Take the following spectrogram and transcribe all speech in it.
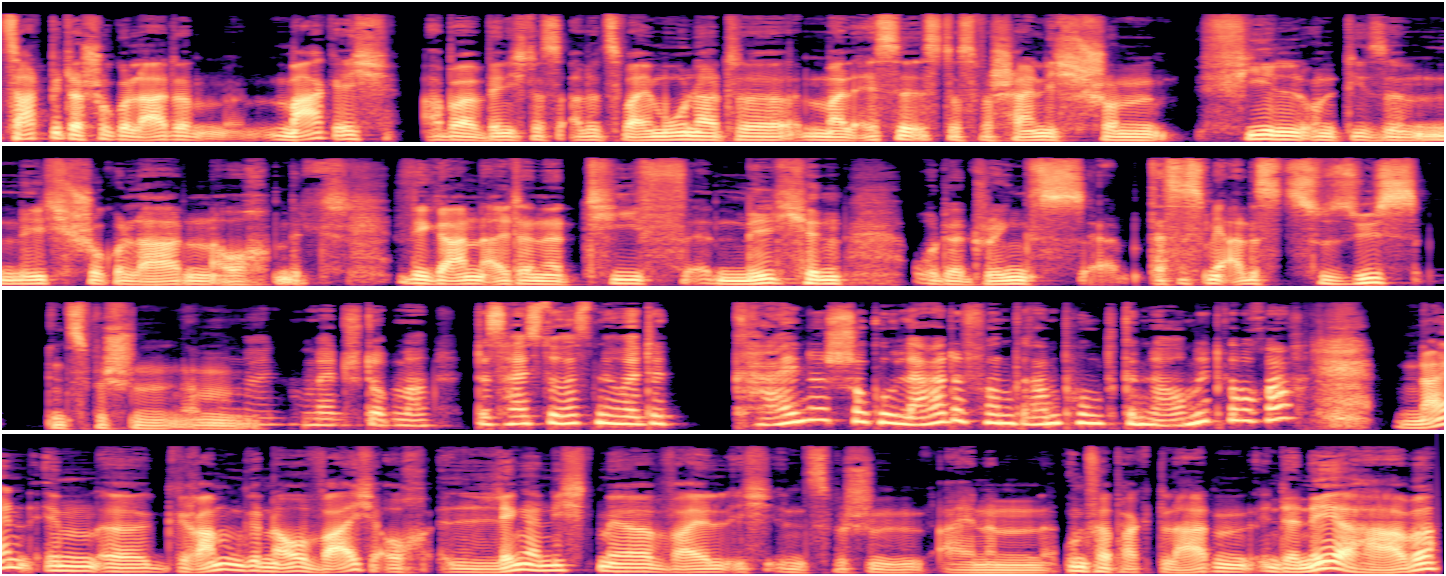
Zartbitterschokolade mag ich, aber wenn ich das alle zwei Monate mal esse, ist das wahrscheinlich schon viel und diese Milchschokoladen auch mit veganen Alternativmilchen oder Drinks, das ist mir alles zu süß inzwischen. Ähm, Moment, Moment, stopp mal. Das heißt, du hast mir heute keine Schokolade von Grammpunkt genau mitgebracht? Nein, im äh, Gramm genau war ich auch länger nicht mehr, weil ich inzwischen einen unverpackt Laden in der Nähe habe.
